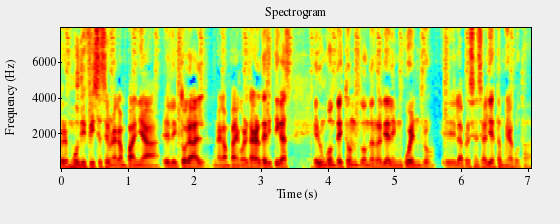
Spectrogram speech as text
pero es muy difícil hacer una campaña electoral, una campaña con estas características, en un contexto donde en realidad el encuentro, eh, la presencialidad está muy acotada.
